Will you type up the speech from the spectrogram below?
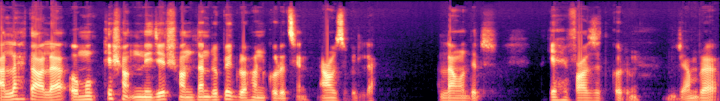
আল্লাহ তাআলা অমুককে সন- নিজের সন্তান রূপে গ্রহণ করেছেন আউজবিল্লাহ আল্লাহ আমাদেরকে হেফাজত করুন যে আমরা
